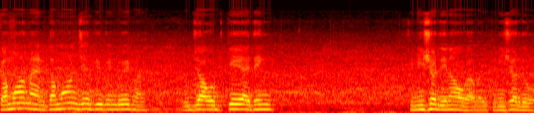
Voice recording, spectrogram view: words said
come on man come on Jeff you can do it man उठ जा, उठ के आई थिंक फिनिशर देना होगा भाई. फिनिशर दो.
